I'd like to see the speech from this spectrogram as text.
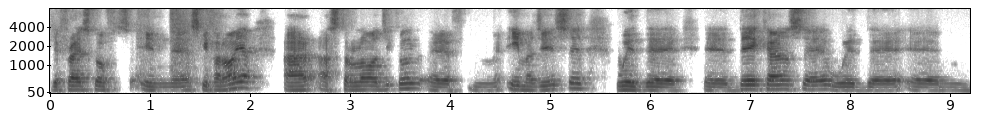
the frescoes in uh, Schifanoia are astrological images with the decans, with the um,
